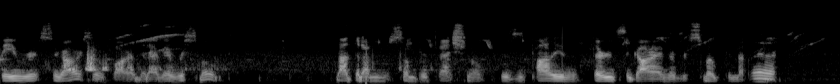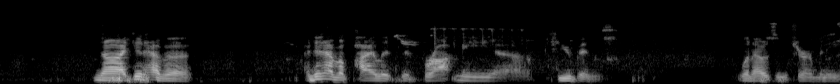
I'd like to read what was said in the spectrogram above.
favorite cigar so far that I've ever smoked. Not that I'm some professional. This is probably the third cigar I've ever smoked in my. Eh. No, I did have a. I did have a pilot that brought me uh, Cubans when I was in Germany,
